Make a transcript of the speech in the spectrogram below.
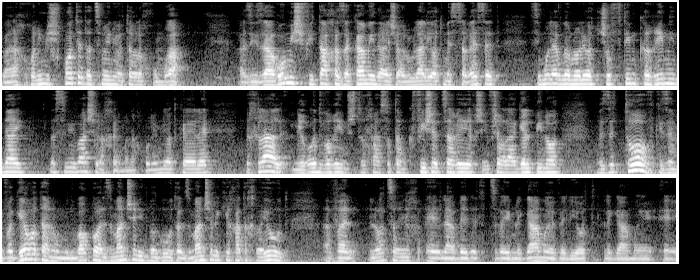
ואנחנו יכולים לשפוט את עצמנו יותר לחומרה. אז היזהרו משפיטה חזקה מדי שעלולה להיות מסרסת. שימו לב גם לא להיות שופטים קרים מדי לסביבה שלכם. אנחנו יכולים להיות כאלה, בכלל, לראות דברים שצריך לעשות אותם כפי שצריך, שאי אפשר לעגל פינות, וזה טוב, כי זה מבגר אותנו. מדובר פה על זמן של התבגרות, על זמן של לקיחת אחריות, אבל לא צריך אה, לאבד את הצבעים לגמרי ולהיות לגמרי אה,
